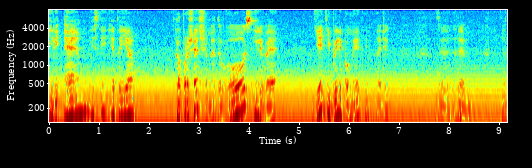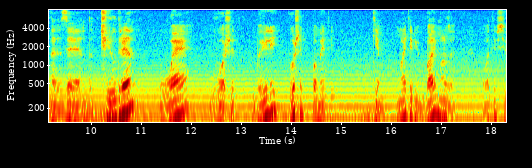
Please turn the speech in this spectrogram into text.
или am, если это я. А в прошедшем это was или were. Дети были помыты. Значит, the, the, the children were washed. Были washed помыты. Кем? Матерью. By mother. Вот и все.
